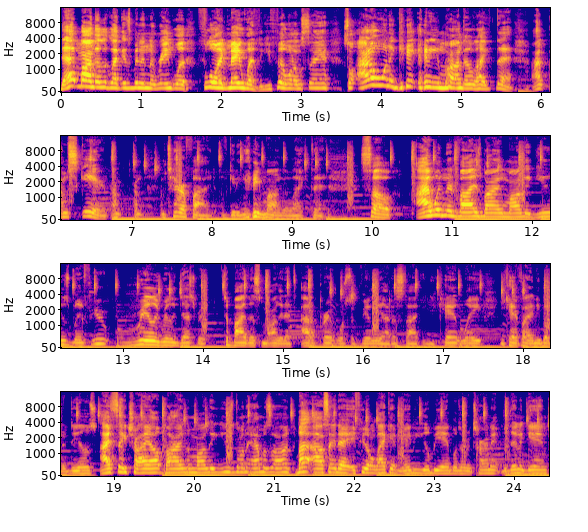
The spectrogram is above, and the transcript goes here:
that manga looked like it's been in the ring with Floyd Mayweather. You feel what I'm saying? So I don't want to get any manga like that. I'm, I'm scared. I'm, I'm, I'm terrified of getting any manga like that. So I wouldn't advise buying manga used, but if you're really, really desperate to buy this manga that's out of print or severely out of stock and you can't wait, you can't find any better deals, I'd say try out buying the manga used on Amazon. But I'll say that if you don't like it, maybe you'll be able to return it. But then again,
